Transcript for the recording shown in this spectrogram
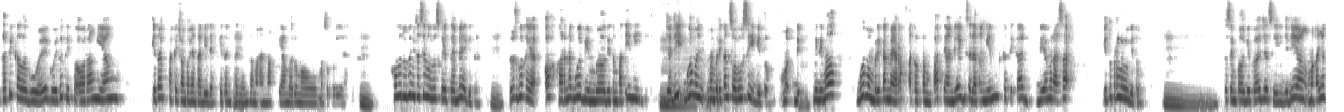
tapi kalau gue, gue itu tipe orang yang kita pakai contoh yang tadi deh, kita ditanyain hmm. sama anak yang baru mau masuk kuliah. Hmm. Kalau dulu bisa sih lulus ke ITB gitu. Hmm. Terus gue kayak, oh karena gue bimbel di tempat ini. Hmm. Jadi gue memberikan solusi gitu. Hmm. Minimal gue memberikan merek atau tempat yang dia bisa datengin ketika dia merasa itu perlu gitu. Hmm. Sesimpel gitu aja sih. Jadi yang makanya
